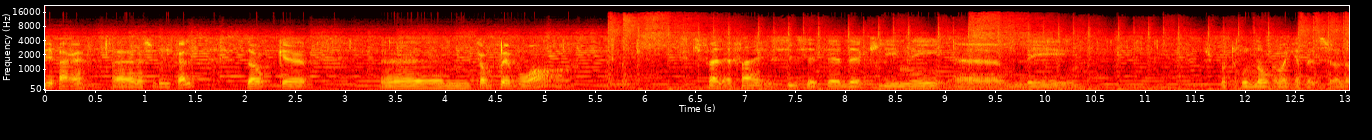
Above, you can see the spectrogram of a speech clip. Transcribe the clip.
les parents, euh, Monsieur Bricole. Donc, euh, euh, comme vous pouvez voir, ce qu'il fallait faire ici, c'était de cleaner euh, les... Je sais pas trop le nom, comment ils appellent ça, là,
